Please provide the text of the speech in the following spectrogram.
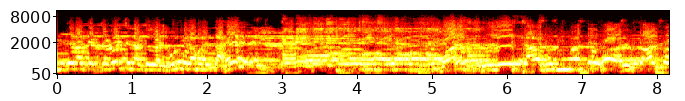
विचाराचे चळवळीचे नाते बोलायचे म्हणून मला म्हणायचं आहे भारत फुले शाहू भीमाचा भारताचा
